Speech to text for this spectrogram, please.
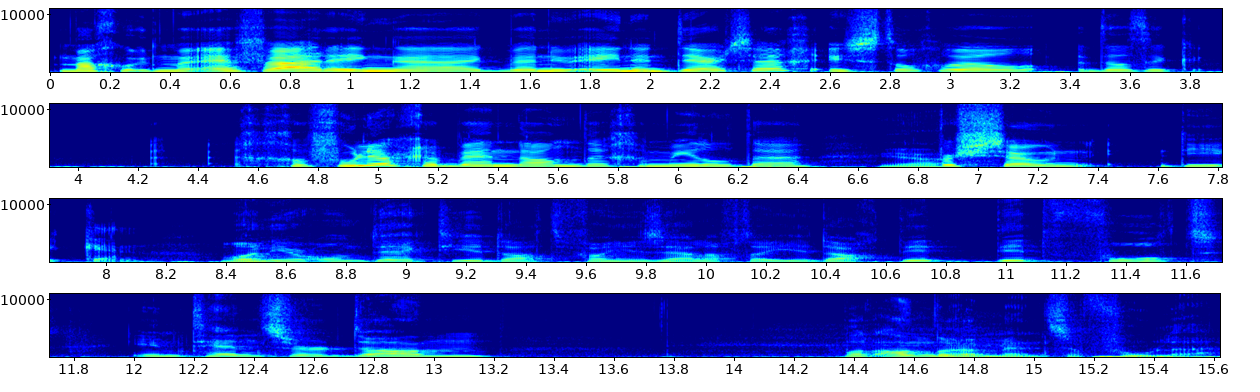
maar goed, mijn ervaring, eh, ik ben nu 31, is toch wel dat ik gevoeliger ben dan de gemiddelde Ja. persoon die ik ken. Wanneer ontdekte je dat van jezelf? Dat je dacht, dit, dit voelt intenser dan wat andere mensen voelen?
